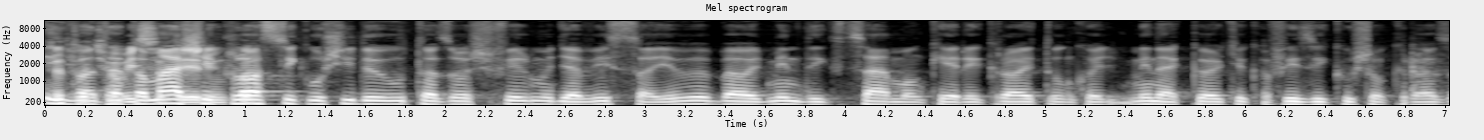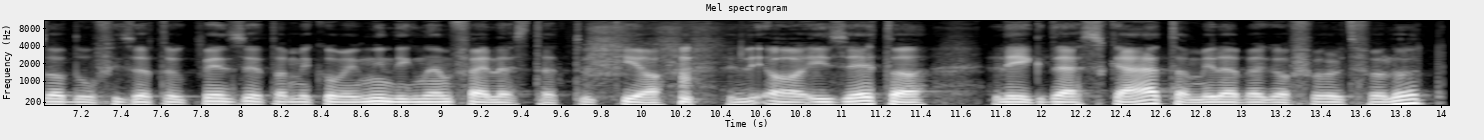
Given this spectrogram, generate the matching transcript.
Így van, hogyha tehát a másik klasszikus időutazós film ugye vissza a jövőbe, hogy mindig számon kérik rajtunk, hogy minek költjük a fizikusokra az adófizetők pénzét, amikor még mindig nem fejlesztettük ki a, a, izét, a légdeszkát, ami lebeg a föld fölött.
